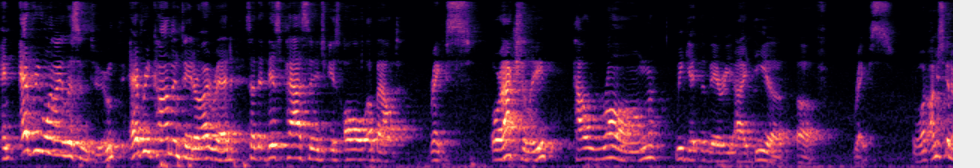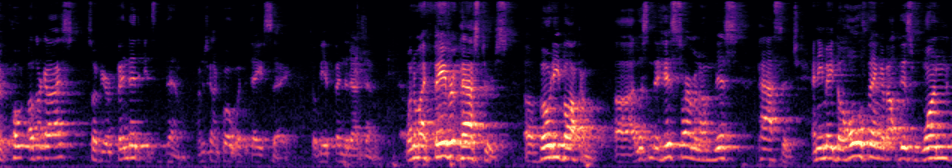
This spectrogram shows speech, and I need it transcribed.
and everyone I listened to, every commentator I read said that this passage is all about race. Or actually, how wrong we get the very idea of race. I'm just going to quote other guys, so if you're offended, it's them. I'm just going to quote what they say so be offended at them. One of my favorite pastors, uh, Voddie Baucham, uh, I listened to his sermon on this passage, and he made the whole thing about this one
